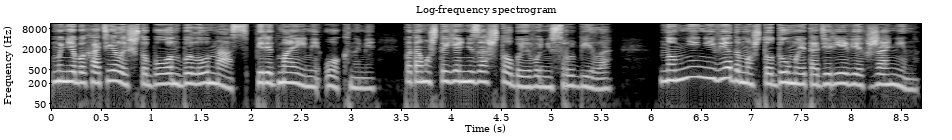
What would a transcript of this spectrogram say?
Мне бы хотелось, чтобы он был у нас, перед моими окнами, потому что я ни за что бы его не срубила. Но мне неведомо, что думает о деревьях Жанин.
